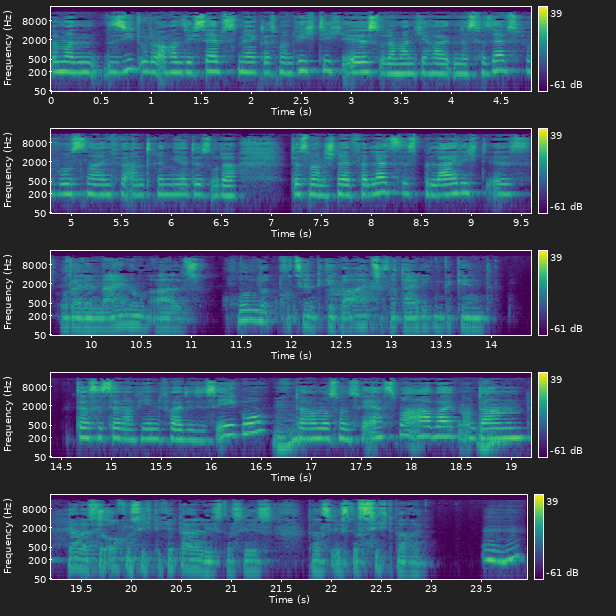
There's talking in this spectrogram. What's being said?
wenn man sieht oder auch an sich selbst merkt, dass man wichtig ist oder manche halten das für Selbstbewusstsein, für antrainiert ist oder dass man schnell verletzt ist, beleidigt ist. Oder eine Meinung als hundertprozentige Wahrheit zu verteidigen beginnt. Das ist dann auf jeden Fall dieses Ego. Mhm. Da muss man zuerst mal arbeiten und mhm. dann. Ja, weil es der offensichtliche Teil ist. Das ist, das ist das Sichtbare. Mhm.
